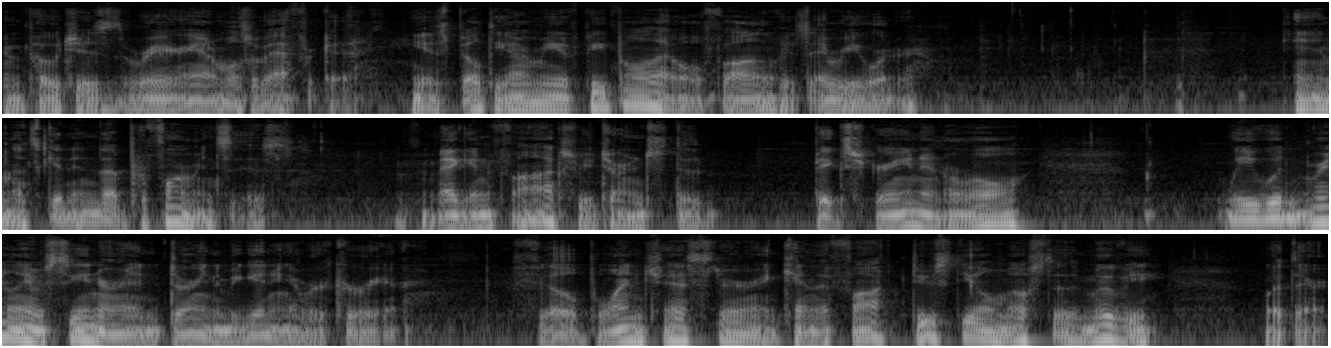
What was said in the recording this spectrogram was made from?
and poaches the rare animals of Africa. He has built the army of people that will follow his every order. And let's get into performances. Megan Fox returns to the big screen in a role we wouldn't really have seen her in during the beginning of her career. Philip Winchester and Kenneth Fok do steal most of the movie with their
